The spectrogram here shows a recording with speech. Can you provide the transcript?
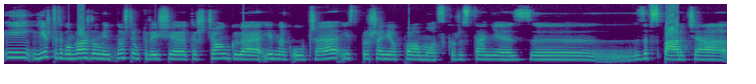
I jeszcze taką ważną umiejętnością, której się też ciągle jednak uczę, jest proszenie o pomoc, korzystanie z, ze wsparcia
